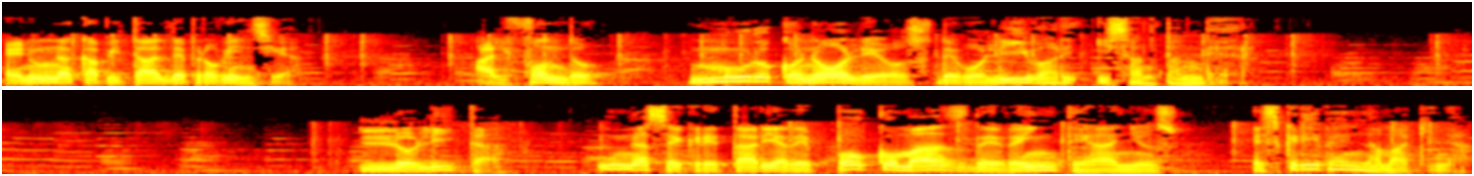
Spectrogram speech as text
en una capital de provincia. Al fondo, muro con óleos de Bolívar y Santander. Lolita, una secretaria de poco más de 20 años, escribe en la máquina.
